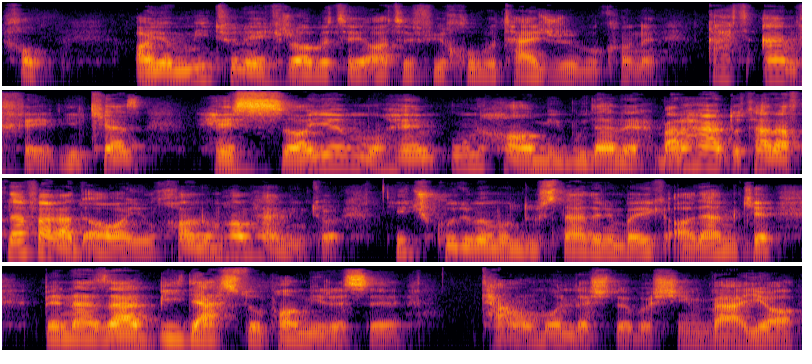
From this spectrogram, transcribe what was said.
خب آیا می‌تونه یک رابطه عاطفی خوب و تجربه کنه قطعا خیر. یکی از حسای مهم اون حامی بودنه. برای هر دو طرف نه فقط آقایون خانم هم همینطور. هیچ کدوممون دوست نداریم با یک آدمی که به نظر بی دست و پا می‌رسه تعامل داشته باشیم و یا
